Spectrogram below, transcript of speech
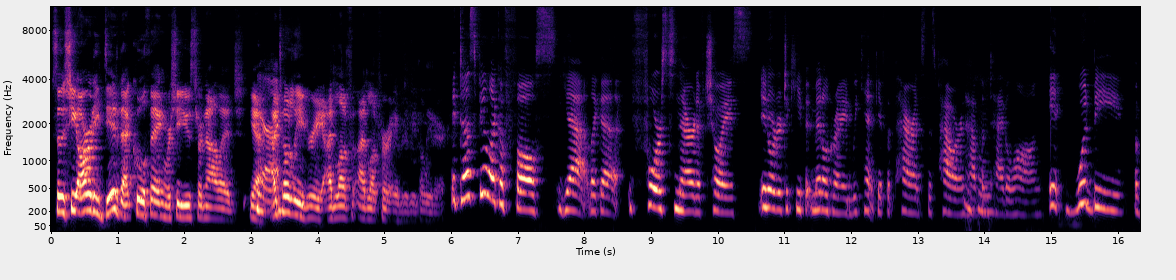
so she already did that cool thing where she used her knowledge. Yeah, Yeah. I totally agree. I'd love, I'd love for Eva to be the leader. It does feel like a false, yeah, like a forced narrative choice. In order to keep it middle grade, we can't give the parents this power and have them mm-hmm. tag along. It would be a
